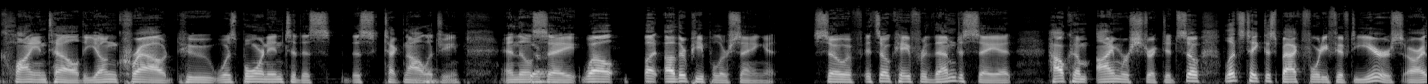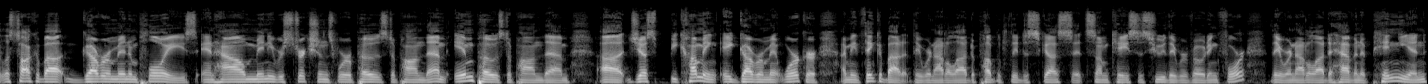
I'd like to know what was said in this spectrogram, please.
clientele the young crowd who was born into this this technology and they'll Yeah. say well but other people are saying it so if it's okay for them to say it how come i'm restricted? So let's take this back 40 50 years all right? Let's talk about government employees and how many restrictions were imposed upon them imposed upon them uh, just becoming a government worker. I mean think about it. They were not allowed to publicly discuss at some cases who they were voting for. They were not allowed to have an opinion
